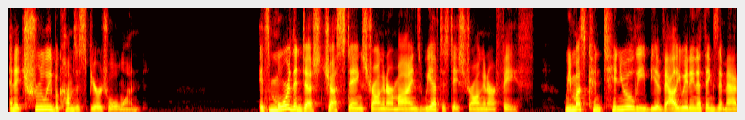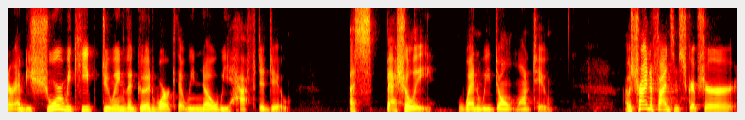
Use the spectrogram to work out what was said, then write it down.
and it truly becomes a spiritual one. It's more than just just staying strong in our minds. We have to stay strong in our faith. We must continually be evaluating the things that matter and be sure we keep doing the good work that we know we have to do, especially when we don't want to. I was trying to find some scripture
